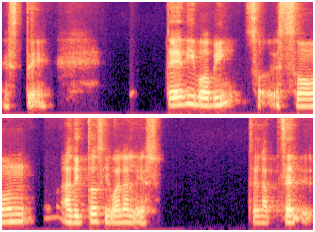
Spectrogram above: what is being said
Este, Ted y Bobby son adictos igual a leer. Se,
